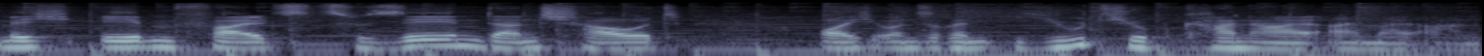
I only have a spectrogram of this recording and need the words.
mich ebenfalls zu sehen, dann schaut euch unseren YouTube-Kanal einmal an.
